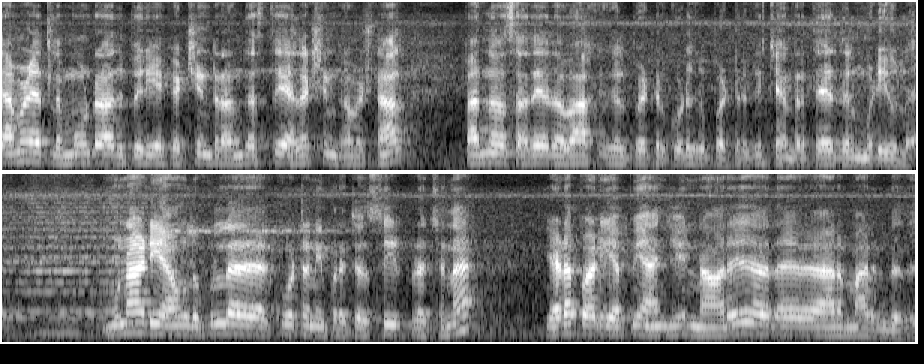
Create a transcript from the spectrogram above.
தமிழகத்தில் மூன்றாவது பெரிய கட்சின்ற அந்தஸ்து எலெக்ஷன் கமிஷனால் பதினோரு சதவீத வாக்குகள் பெற்று கொடுக்கப்பட்டிருக்கு சென்ற தேர்தல் முடிவில். முன்னாடி அவங்களுக்குள்ள கூட்டணி பிரச்சனை சீட் பிரச்சனை எடப்பாடி எப்பயும் அஞ்சுன்னாரு அது வேறு மாதிரி இருந்தது.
